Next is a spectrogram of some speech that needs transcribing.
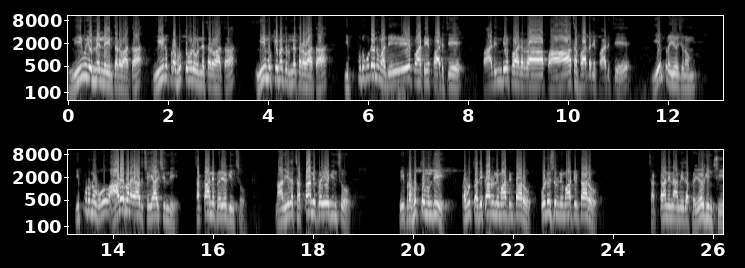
నీవు ఎమ్మెల్యే అయిన తర్వాత మీరు ప్రభుత్వంలో ఉన్న తర్వాత మీ ముఖ్యమంత్రి ఉన్న తర్వాత ఇప్పుడు కూడా నువ్వు అదే పాటే పాడితే పాడిందే పాడరా పాత పాటని పాడితే ఏం ప్రయోజనం? ఇప్పుడు నువ్వు ఆరోపణ కాదు చేయాల్సింది చట్టాన్ని ప్రయోగించు. నా మీద చట్టాన్ని ప్రయోగించు. నీ ప్రభుత్వం ఉంది. ప్రభుత్వ అధికారుల్ని మాటింటారు. పోలీసుల్ని మాటింటారు. చట్టాన్ని నా మీద ప్రయోగించి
